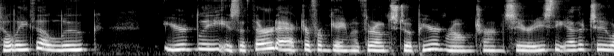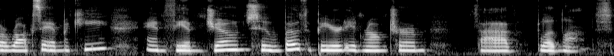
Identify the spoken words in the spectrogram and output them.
Talitha Luke Eardley is the third actor from Game of Thrones to appear in Wrong Turn series. The other two are Roxanne McKee and Finn Jones, who both appeared in Wrong Turn 5 Bloodlines.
